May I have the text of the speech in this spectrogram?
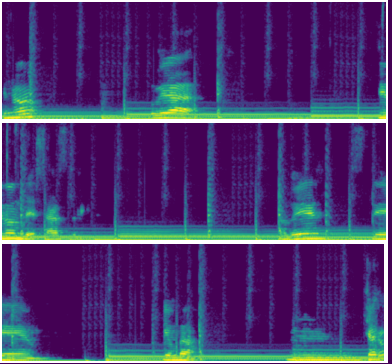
Si no, hubiera sido un desastre. A ver, este. ¿Quién va? Mm, ¿Charo?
